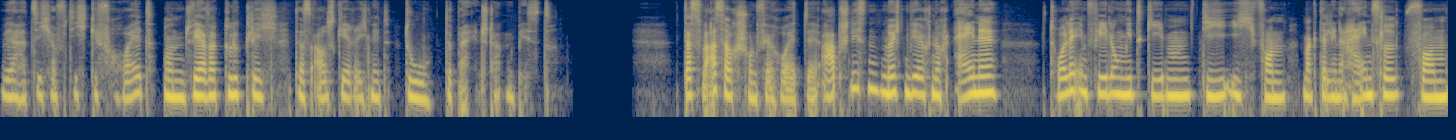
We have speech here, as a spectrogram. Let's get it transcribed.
Wer hat sich auf dich gefreut? Und wer war glücklich, dass ausgerechnet du dabei entstanden bist? Das war es auch schon für heute. Abschließend möchten wir euch noch eine tolle Empfehlung mitgeben, die ich von Magdalena Heinzel vom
